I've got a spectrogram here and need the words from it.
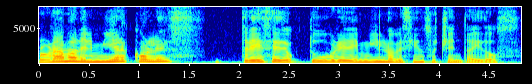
Programa del miércoles 13 de octubre de 1982.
